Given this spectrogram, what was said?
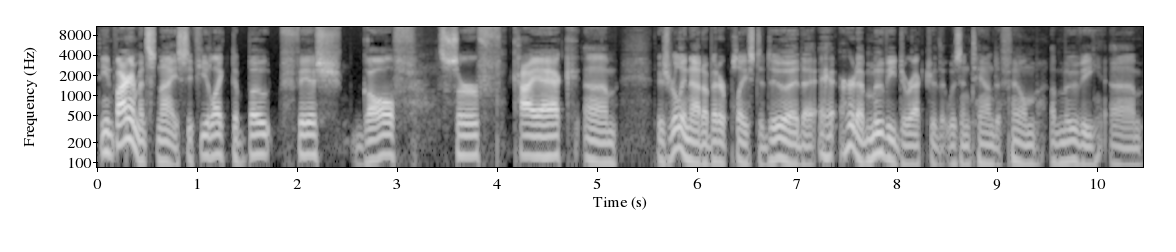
the environment's nice. If you like to boat, fish, golf, surf, kayak, there's really not a better place to do it. I heard a movie director that was in town to film a movie. Um,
